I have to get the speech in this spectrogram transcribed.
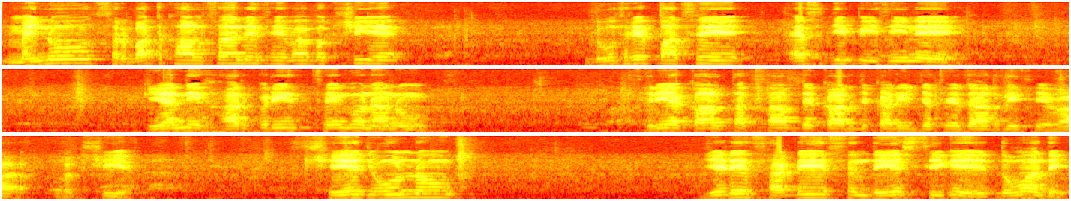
ਮੈਨੂੰ ਸਰਬੱਤ ਖਾਲਸਾ ਨੇ ਸੇਵਾ ਬਖਸ਼ੀ ਹੈ। ਦੂਸਰੇ ਪਾਸੇ ਐਸਜੀਪੀਸੀ ਨੇ ਗਿਆਨੀ ਹਰਪ੍ਰੀਤ ਸਿੰਘ ਉਹਨਾਂ ਨੂੰ ਸ੍ਰੀ ਅਕਾਲ ਤਖਤ ਸਾਹਿਬ ਦੇ ਕਾਰਜਕਾਰੀ ਜਥੇਦਾਰ ਦੀ ਸੇਵਾ ਬਖਸ਼ੀ ਹੈ। 6 ਜੂਨ ਨੂੰ ਜਿਹੜੇ ਸਾਡੇ ਸੰਦੇਸ਼ ਸੀਗੇ ਦੋਵਾਂ ਦੇ,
